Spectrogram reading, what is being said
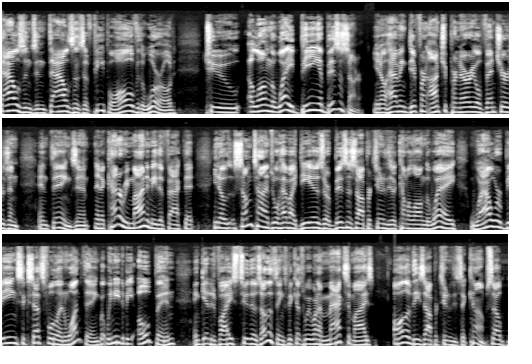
thousands and thousands of people all over the world to along the way being a business owner you know having different entrepreneurial ventures and and things. And, and it kind of reminded me the fact that you know sometimes we'll have ideas or business opportunities that come along the way while we're being successful in one thing but we need to be open and get advice to those other things because we want to maximize all of these opportunities that come. So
